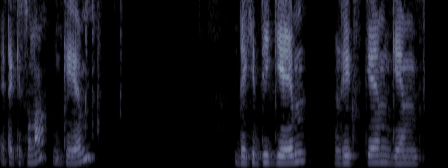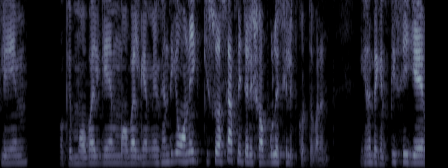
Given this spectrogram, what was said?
এটা কিছু না, গেম। দেখি দি গেম। রিক্স game game film, okay mobile game mobile game, এখান থেকে অনেক কিছু আছে, আপনি চাইলে সবগুলো সিলেক্ট করতে পারেন। এখানে দেখেন পিসি গেম,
